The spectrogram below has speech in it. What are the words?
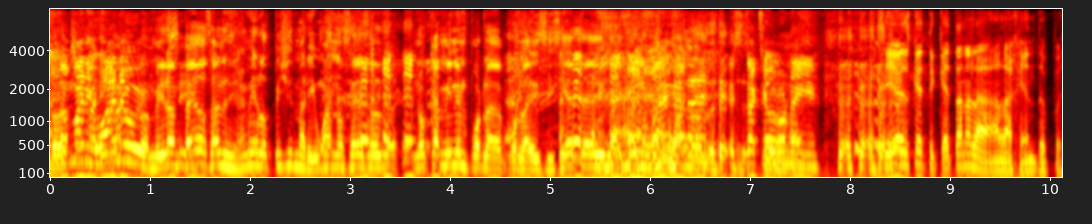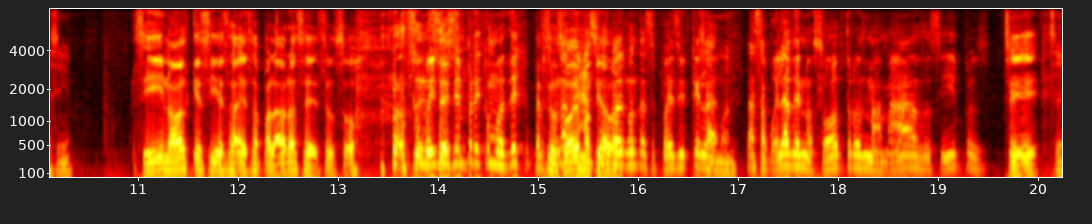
Está marihuana, güey. nos miran Sí. pedos, han de decir, "Ay, mira los pinches marihuanos esos, no caminen por la, por la 17, dicen, ahí están los marihuanos. Está cabrón Sí, ahí. Sí, es que etiquetan a la, a la gente, pues sí. Sí, no, es que sí, esa, esa palabra se, se usó. Como Se- dice se- siempre, como es de personas usó de antes, demasiado. haz de cuenta, se puede decir que la- las abuelas de nosotros, mamás, así, pues... Sí. Sí.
